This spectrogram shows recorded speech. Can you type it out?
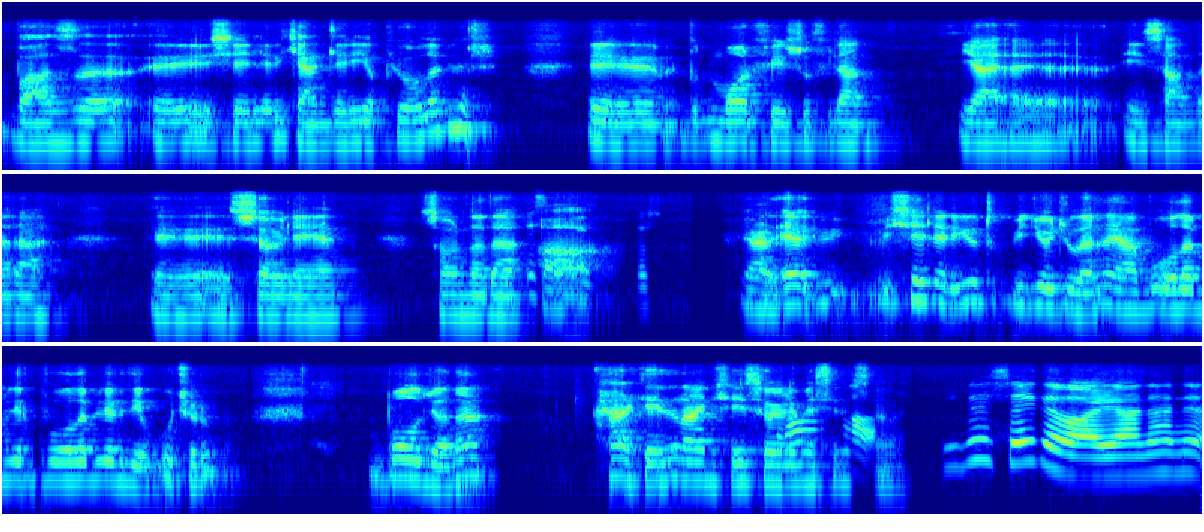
bazı e, şeyleri kendileri yapıyor olabilir. E, bu Morpheus'u filan ya e, insanlara e, söyleyen sonra da aa, yani evet bir şeyleri YouTube videocularına ya bu olabilir bu olabilir diye uçurup bolcana herkesin aynı şeyi söylemesini istemek. Bir de şey de var yani hani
